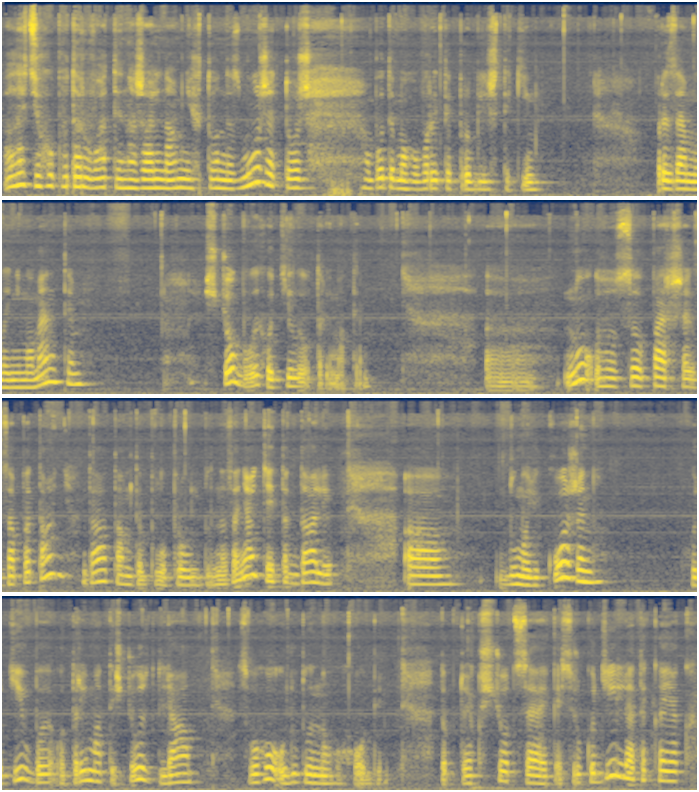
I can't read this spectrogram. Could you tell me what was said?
Але цього подарувати, на жаль, нам ніхто не зможе, тож будемо говорити про більш такі приземлені моменти, що б ви хотіли отримати. Е, Ну, з перших запитань, да, там, де було про улюблене заняття і так далі, е, думаю, кожен хотів би отримати щось для свого улюбленого хобі. Тобто, якщо це якесь рукоділля, таке як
